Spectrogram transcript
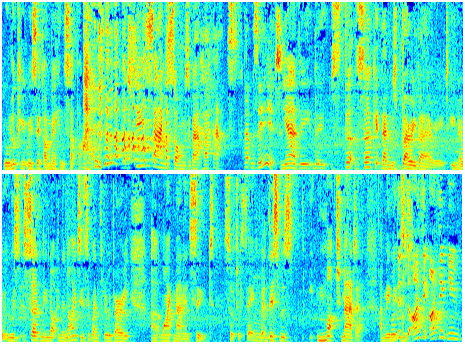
You're looking at me as if I'm making this up. I'm not. and she sang songs about her hats. That was it. Yeah, the the st- circuit then was very varied. You know, it was certainly not in the nineties. It went through a very uh, white man in suit sort of thing, but this was much madder. I mean, Well, it this was, was, I think I think you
